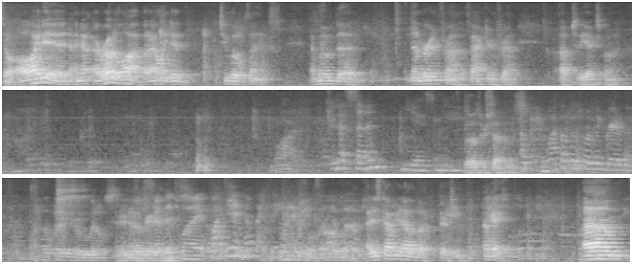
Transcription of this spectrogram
So all I did, I know, I wrote a lot, but I only did two little things. I moved the number in front, the factor in front, up to the exponent. Is that seven? Yes, indeed. Those are sevens. Okay, well, I thought those were like greater than seven. I thought those were little They're no greater than. That's why. Well, I didn't know that, 'cause they don't actually draw. I just copied it out of the book, thirteen. Okay. Um,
